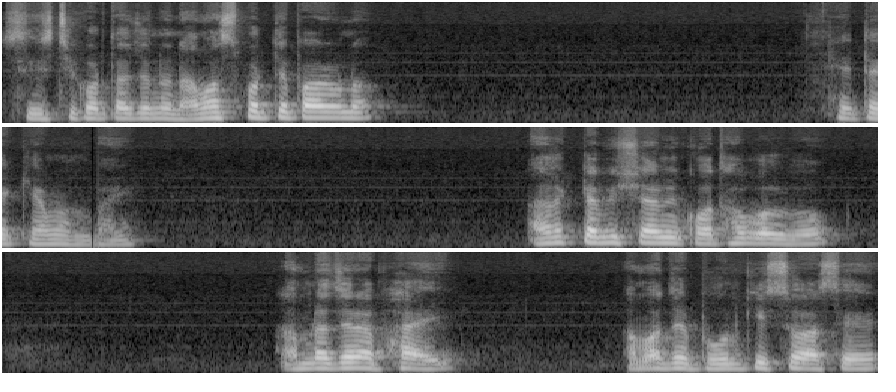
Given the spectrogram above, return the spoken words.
সৃষ্টিকর্তার জন্য নামাজ পড়তে পারো না। এটা কেমন ভাই? আরেকটা বিষয়ে আমি কথা বলব। আমরা যারা ভাই, আমাদের বোন কিছু আছে,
